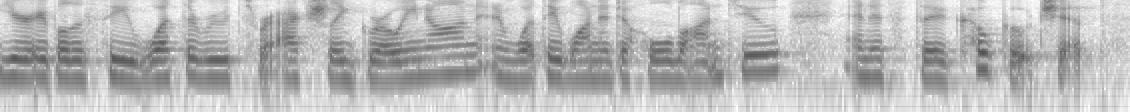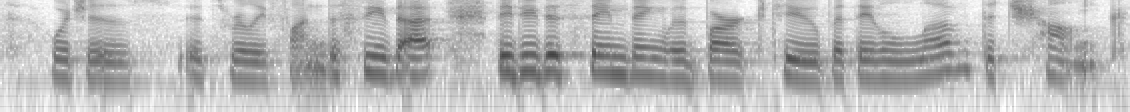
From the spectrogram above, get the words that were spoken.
you're able to see what the roots were actually growing on and what they wanted to hold on to. And it's the cocoa chips, which is, it's really fun to see that. They do the same thing with bark too, but they love the chunk.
